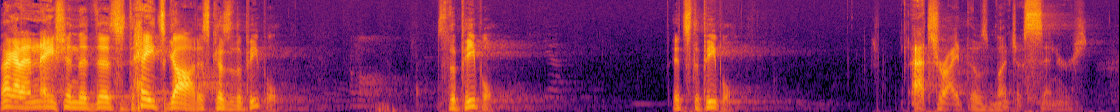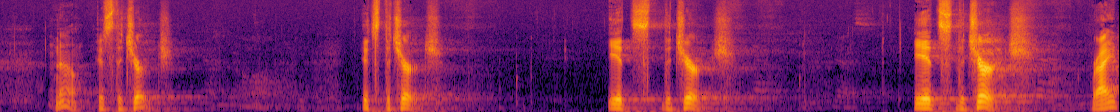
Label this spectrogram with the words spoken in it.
I got a nation that just hates God. It's because of the people. It's the people. It's the people. That's right, those bunch of sinners. No, it's the church. It's the church. It's the church. It's the church, right?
